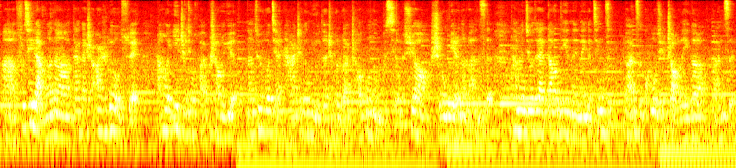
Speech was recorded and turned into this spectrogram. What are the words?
啊，夫妻两个呢，大概是二十六岁，然后一直就怀不上孕。那最后检查这个女的这个卵巢功能不行，需要使用别人的卵子。他们就在当地的那个精子卵子库去找了一个卵子，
